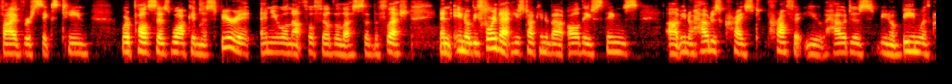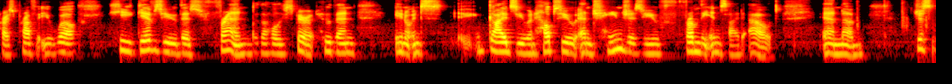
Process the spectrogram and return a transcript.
five verse sixteen where Paul says, walk in the spirit and you will not fulfill the lusts of the flesh. And, you know, before that, he's talking about all these things. Um, you know, how does Christ profit you? How does, you know, being with Christ profit you? Well, he gives you this friend, the Holy Spirit, who then, you know, ins- guides you and helps you and changes you from the inside out. And um, just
